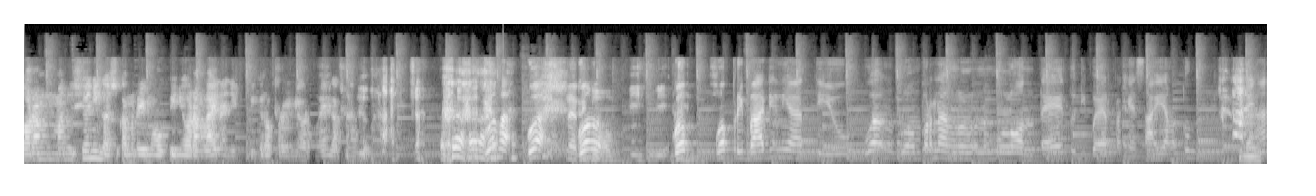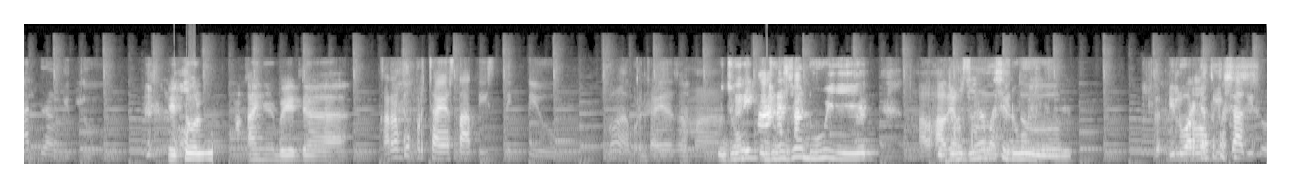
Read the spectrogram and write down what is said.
orang manusia nih nggak suka menerima opini orang lain anjing pikir opini orang lain nggak pernah Gua nggak, Gua- opini. gua gua pribadi nih ya Tio, gua belum pernah nemu lonte itu dibayar pakai sayang tuh Hmm. nggak ada gitu Itu makanya beda. karena gue percaya statistik tiu gue nggak percaya sama ujung ujung-ujungnya duit hal-hal yang ujung-ujungnya semu pasti gitu duit di luar Mereka logika pasti- gitu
